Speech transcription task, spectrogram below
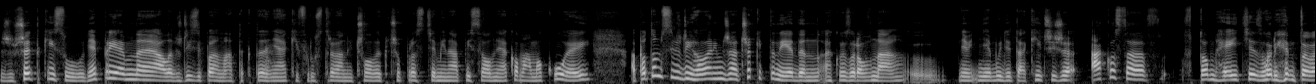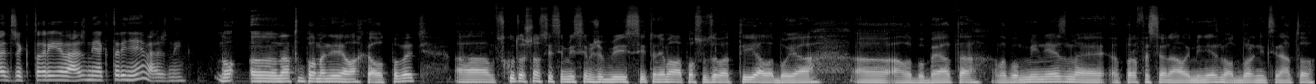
že všetky sú nepríjemné, ale vždy si poviem, a tak to je nejaký frustrovaný človek, čo proste mi napísal v nejakom amoku, hej. A potom si vždy hovorím, že čo keď ten jeden ako zrovna e, ne, nebude taký, čiže ako sa v, v tom hejte zorientovať, že ktorý je vážny a ktorý nie je vážny? No, e, na plame nie je ľahká odpoveď. A v skutočnosti si myslím, že by si to nemala posudzovať ty, alebo ja, alebo Beata, lebo my nie sme profesionáli, my nie sme odborníci na to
